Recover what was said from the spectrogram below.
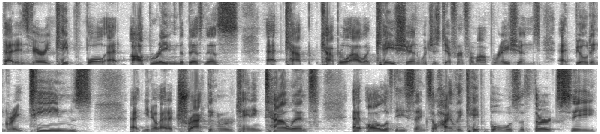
that is very capable at operating the business, at cap, capital allocation, which is different from operations, at building great teams, at you know at attracting and retaining talent, at all of these things. So highly capable was the third C.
